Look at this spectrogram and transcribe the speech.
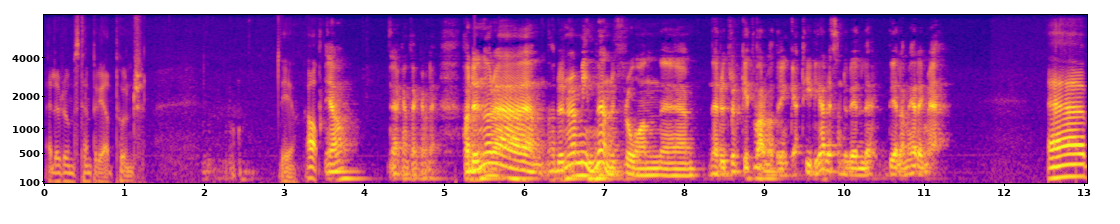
eller rumstempererad punch. Det, ja. ja, jag kan tänka mig det. Har du några, har du några minnen från eh, när du druckit varma drinkar tidigare som du vill dela med dig med? Eh,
